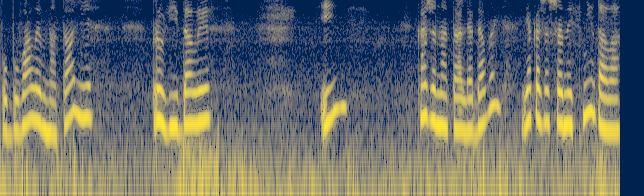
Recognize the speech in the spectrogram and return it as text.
Побували в Наталі, провідали. І каже Наталя, давай. Я каже, що не снідала,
